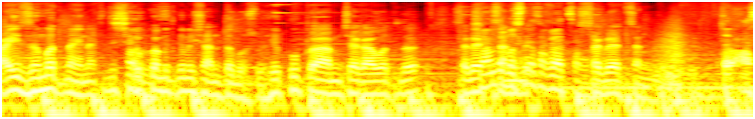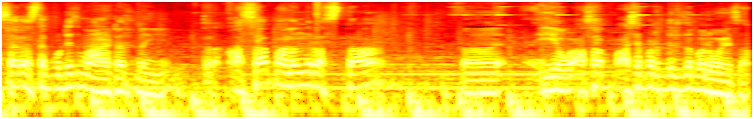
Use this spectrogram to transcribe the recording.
काही जमत नाही ना ते कमीत कमी शांत बसतो. हे खूप आमच्या गावातलं सगळ्यात चांगलं सगळ्यात चांगलं. सगळ्यात चांगलं तर असा रस्ता कुठेच महाराष्ट्रात नाहीये. तर असा पानंद रस्ता असा अशा पद्धतीचा बनवायचा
